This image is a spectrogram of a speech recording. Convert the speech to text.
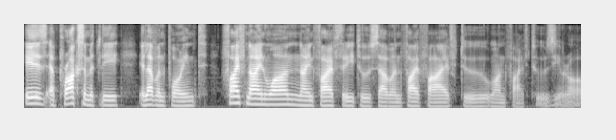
is approximately 11.59195327552152,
